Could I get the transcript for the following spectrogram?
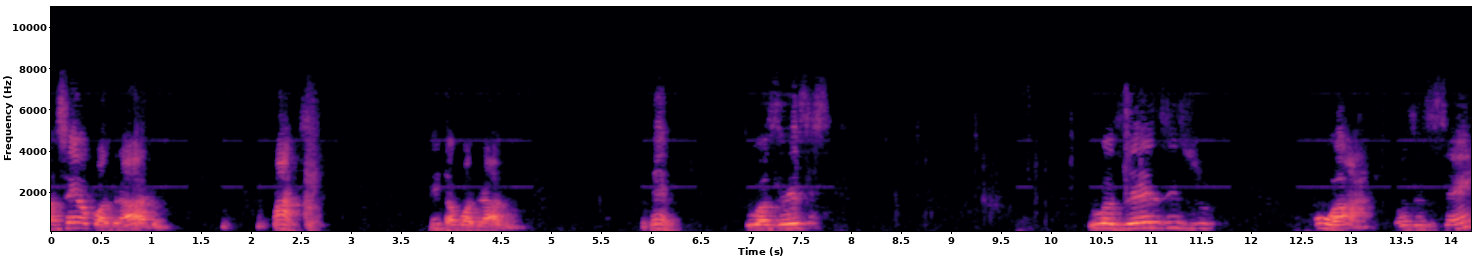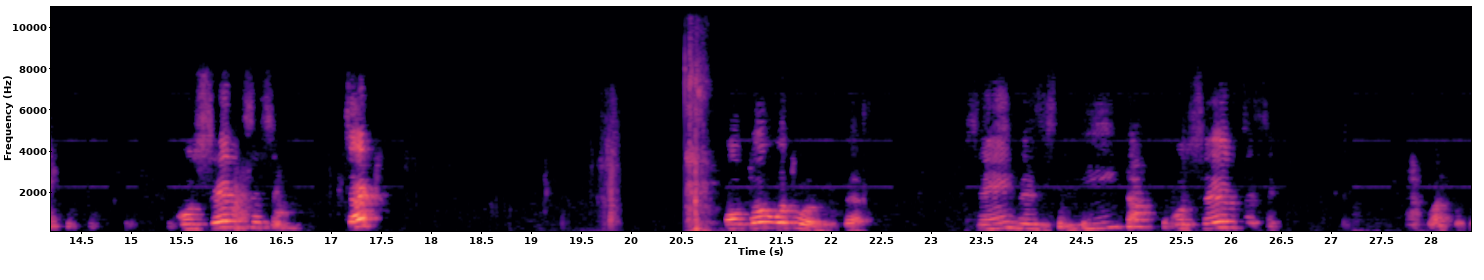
a 100 ao quadrado mais 30 ao quadrado menos duas vezes duas vezes o- A, duas vezes 100, cosseno de 60. Certo? Faltou o outro ângulo. Pera. 100 vezes 30, cosseno de 60. Ah, Agora foi.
